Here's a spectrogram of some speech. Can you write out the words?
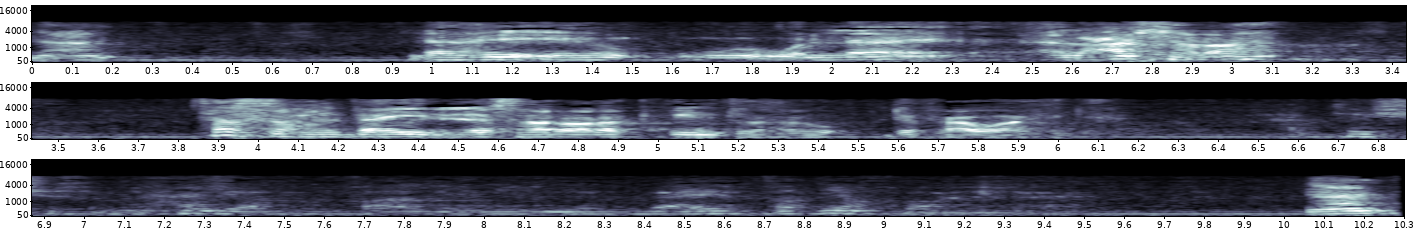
نعم. لا هي ولا العشرة تصلح البعير إذا صاروا راكبين دفعة واحدة. حتى الشيخ ابن حجر قال يعني أن البعير قد يقوى على نعم.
